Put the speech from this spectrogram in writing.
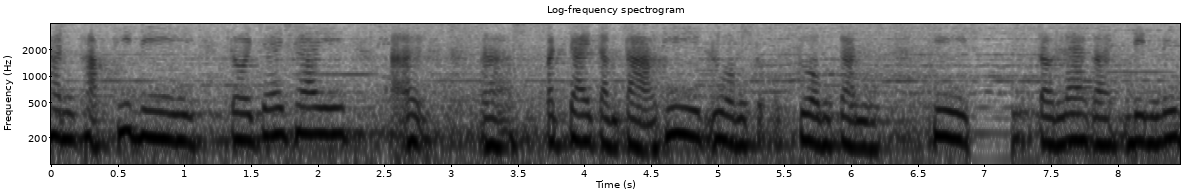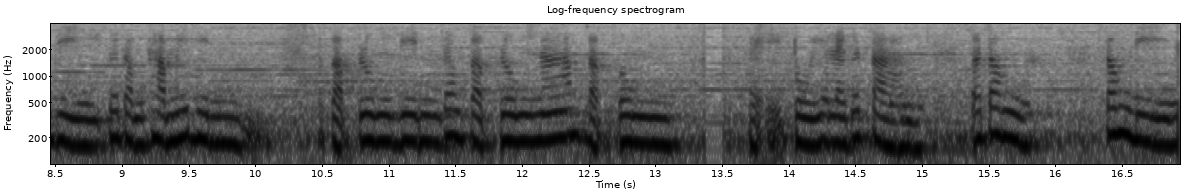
พันผักที่ดี โดยใช้ใช้ปัจจัยต่างๆที่รวมรวมกันที่ตอนแรกอะดินไม่ดีก็ต้องทำให้ดิน ปรับปรุงดินต้องปรับปรุงน้ำปรับปรุงปุ๋ยอะไรก็ตาม ก็ต้องต้องดีใน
